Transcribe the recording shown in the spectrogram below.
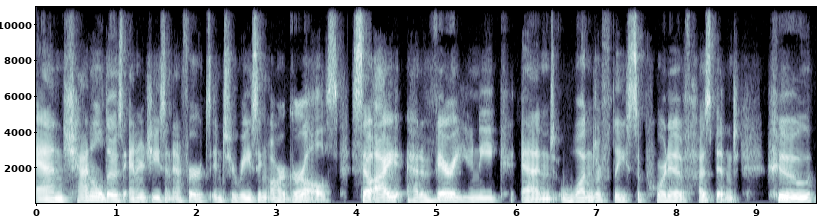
and channel those energies and efforts into raising our girls. So I had a very unique and wonderfully supportive husband who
